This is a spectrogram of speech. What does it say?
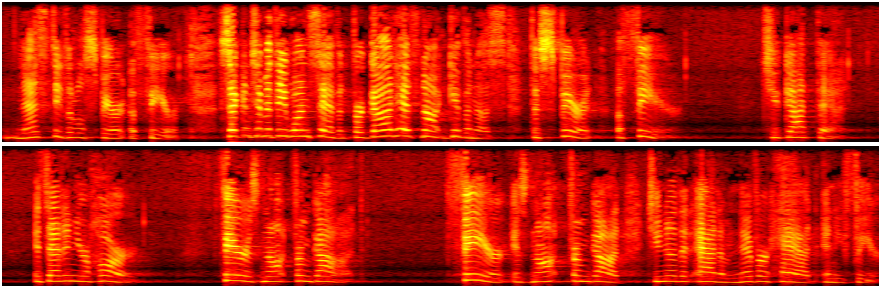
nasty little spirit of fear. 2 Timothy 1 7, for God has not given us the spirit of fear. Do you got that? Is that in your heart? Fear is not from God. Fear is not from God. Do you know that Adam never had any fear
